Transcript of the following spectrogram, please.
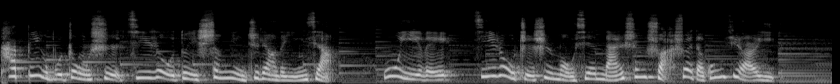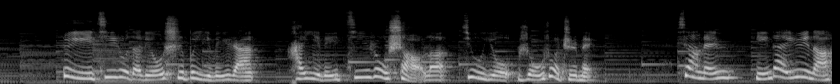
他并不重视肌肉对生命质量的影响。误以为肌肉只是某些男生耍帅的工具而已。对于肌肉的流失不以为然，还以为肌肉少了就有柔弱之美。像林林黛玉呢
